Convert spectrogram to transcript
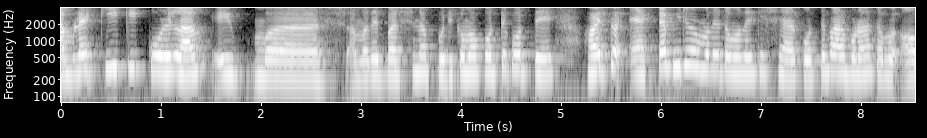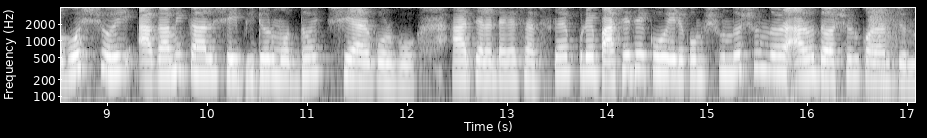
আমরা কি কি করলাম? এই আমাদের বার্সিনা পরিক্রমা করতে করতে হয়তো একটা ভিডিওর মধ্যে তোমাদেরকে শেয়ার করতে পারব না। তবে অবশ্যই আগামীকাল সেই ভিডিওর মধ্যে শেয়ার করব। আর চ্যানেলটাকে সাবস্ক্রাইব করে পাশে থেকেও এরকম সুন্দর সুন্দর আরও দর্শন করার জন্য।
